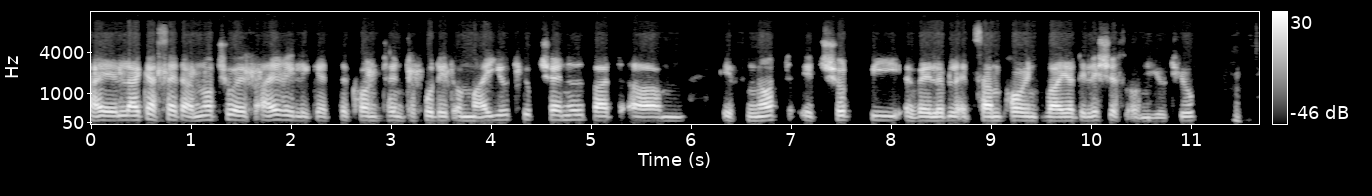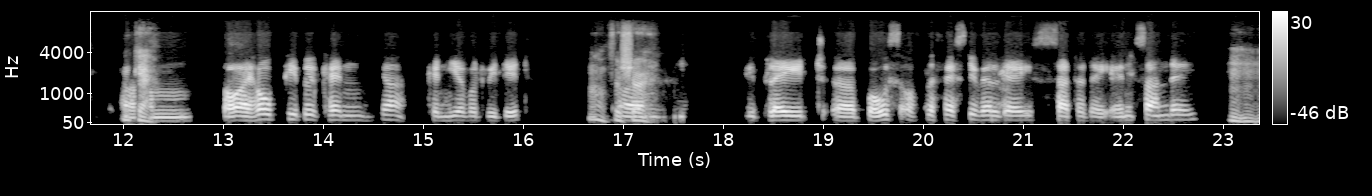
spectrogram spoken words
I like I said, I'm not sure if I really get the content to put it on my YouTube channel, but um, if not, it should be available at some point via Delicious on YouTube. Okay. Um, so I hope people can yeah can hear what we did. Oh, for sure. Um, we played uh, both of the festival days, Saturday and Sunday. Mm-hmm.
